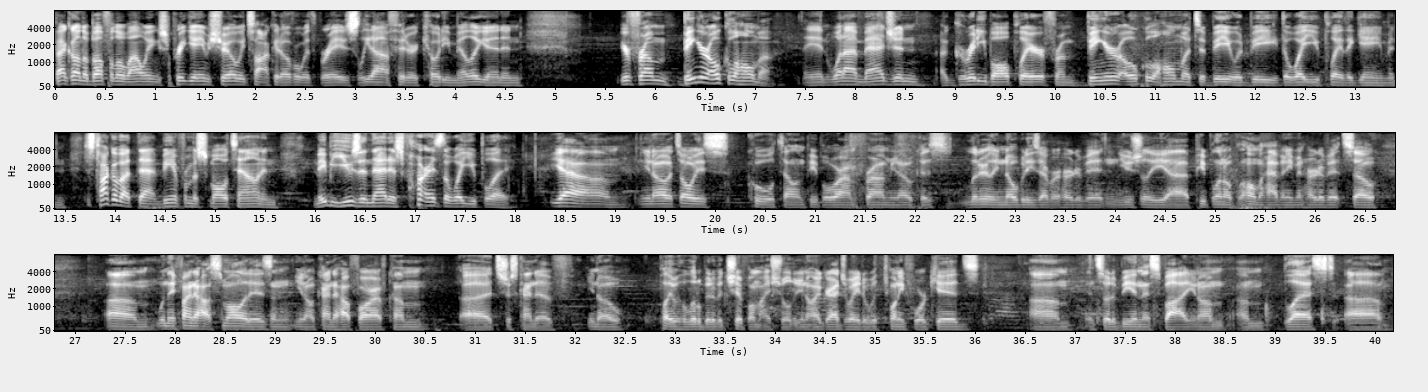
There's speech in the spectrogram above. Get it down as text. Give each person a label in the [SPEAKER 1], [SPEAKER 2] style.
[SPEAKER 1] Back on the Buffalo Wild Wings pregame show, we talk it over with Braves leadoff hitter Cody Milligan, and you're from Binger, Oklahoma. And what I imagine a gritty ball player from Binger, Oklahoma to be would be the way you play the game. And just talk about that, being from a small town and maybe using that as far as the way you play.
[SPEAKER 2] Yeah, um, you know, it's always cool telling people where I'm from, you know, because literally nobody's ever heard of it. And usually uh, people in Oklahoma haven't even heard of it. So, um, when they find out how small it is and you know kind of how far I've come, uh, it's just kind of you know play with a little bit of a chip on my shoulder. You know, I graduated with 24 kids, um, and so to be in this spot, you know, I'm I'm blessed. Um,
